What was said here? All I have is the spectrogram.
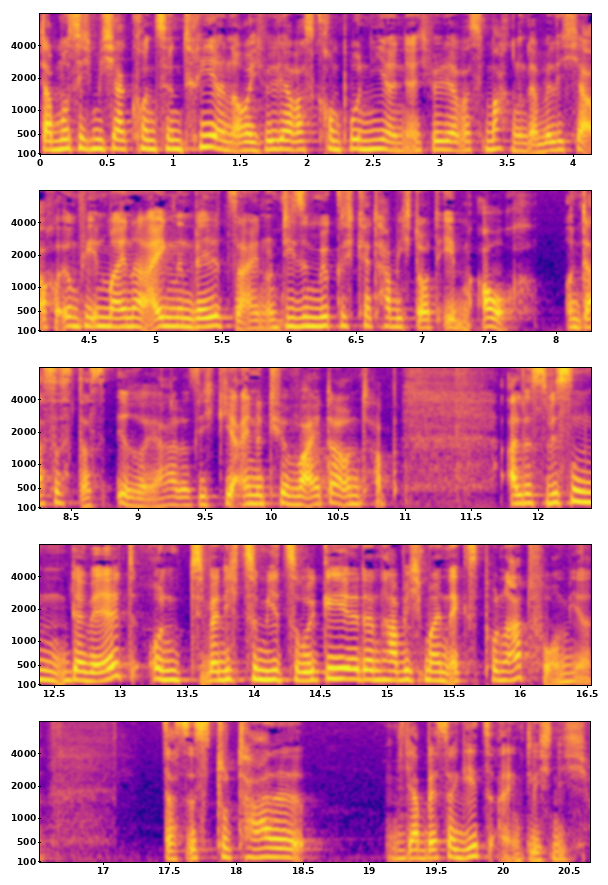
da muss ich mich ja konzentrieren. Auch ich will ja was komponieren, ja, ich will ja was machen. Da will ich ja auch irgendwie in meiner eigenen Welt sein. Und diese Möglichkeit habe ich dort eben auch. Und das ist das Irre, ja, dass ich gehe eine Tür weiter und habe alles Wissen der Welt und wenn ich zu mir zurückgehe, dann habe ich mein Exponat vor mir. Das ist total, ja, besser geht's eigentlich nicht.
